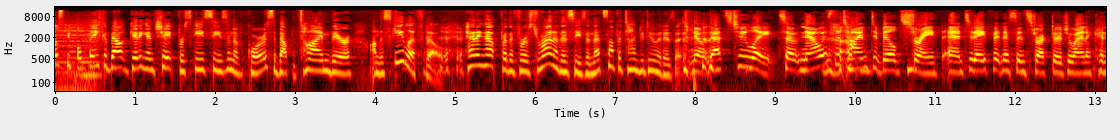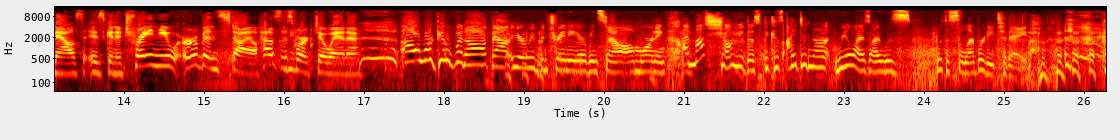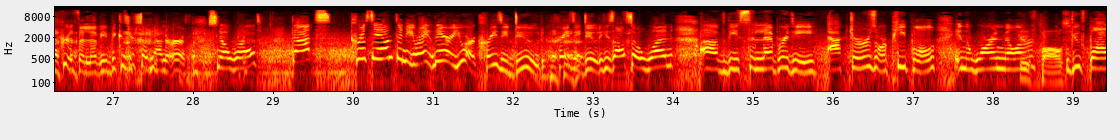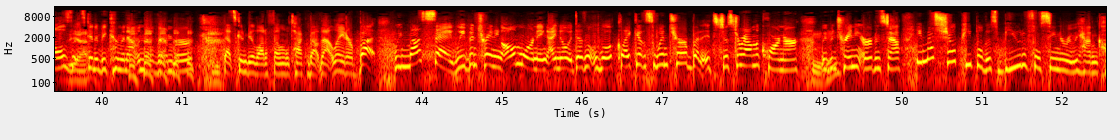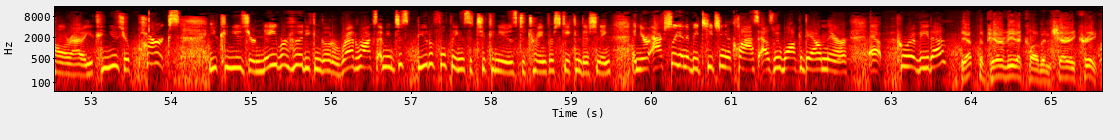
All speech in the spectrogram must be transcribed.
most people think about getting in shape for ski season, of course, about the time they're on the ski lift, though. Heading up for the first run of the season, that's not the time to do it, is it? No, that's too late. So now is the time to build strength, and today fitness instructor Joanna Canals is going to train you urban style. How's this work, Joanna? Oh, we're goofing off out here. We've been training urban style all morning. I must show you this because I did not realize I was with a celebrity today. Chris, I love you because you're so down to earth. Snow World, that's Chris Anthony right there. You are a crazy dude. Crazy dude. He's also one of the celebrity actors or people in the Warren Miller Goofballs. Goofballs that's Yeah. going to be coming out in November. that's going to be a lot of fun. We'll talk about that later. But we must say, we've been training all morning. I know it doesn't look like it's winter, but it's just around the corner. We've been mm-hmm. training urban style. You must show people this beautiful scenery we have in Colorado. You can use your parks, you can use your neighborhood, you can go to Red Rocks. I mean, just beautiful things that you can use to train for ski conditioning. And you're actually going to be teaching a class as we walk down there at Pura Vida. Yep, the Pura Vida Club in Cherry Creek.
